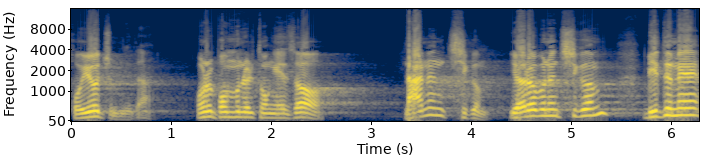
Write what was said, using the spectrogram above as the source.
보여줍니다. 오늘 본문을 통해서 나는 지금, 여러분은 지금 믿음의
